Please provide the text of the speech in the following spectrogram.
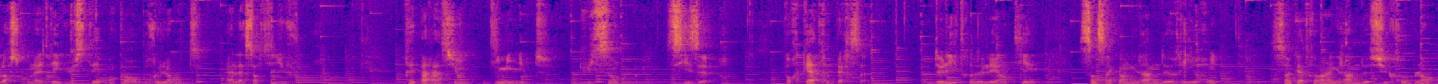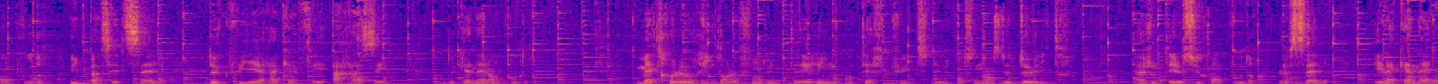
lorsqu'on l'a dégustée encore brûlante à la sortie du four. Préparation 10 minutes. Cuisson 6 heures. Pour 4 personnes. 2 litres de lait entier, 150 g de riz rond, 180 g de sucre blanc en poudre, une pincée de sel, 2 cuillères à café arasées de cannelle en poudre. Mettre le riz dans le fond d'une terrine en terre cuite d'une contenance de 2 litres. Ajouter le sucre en poudre, le sel et la cannelle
